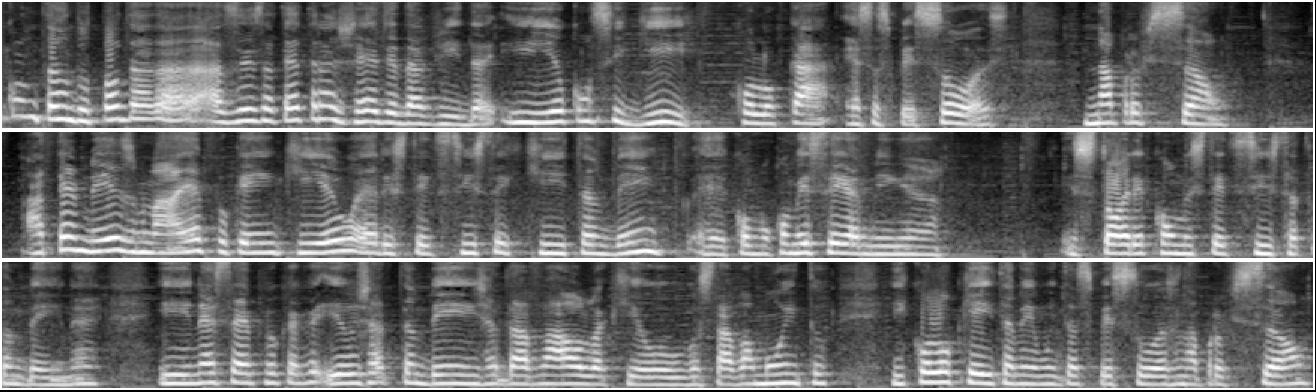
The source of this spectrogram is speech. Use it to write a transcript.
contando toda, às vezes até tragédia da vida. E eu consegui colocar essas pessoas na profissão. Até mesmo na época em que eu era esteticista que também, é, como comecei a minha história como esteticista também, né? E nessa época eu já também já dava aula que eu gostava muito e coloquei também muitas pessoas na profissão.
